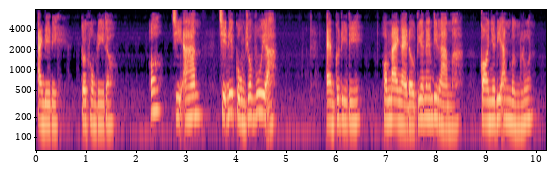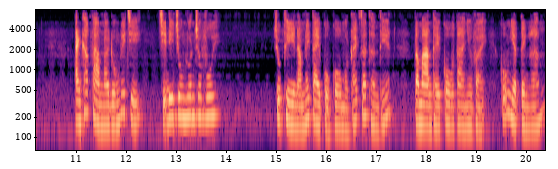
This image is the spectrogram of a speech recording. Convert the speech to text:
Anh đi đi, tôi không đi đâu. Ơ, chị An, chị đi cùng cho vui ạ? À? Em cứ đi đi. Hôm nay ngày đầu tiên em đi làm mà. Coi như đi ăn mừng luôn. Anh Khắc Phạm nói đúng đấy chị. Chị đi chung luôn cho vui. Trúc Thì nắm lấy tay của cô một cách rất thân thiết. Tâm An thấy cô ta như vậy cũng nhiệt tình lắm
